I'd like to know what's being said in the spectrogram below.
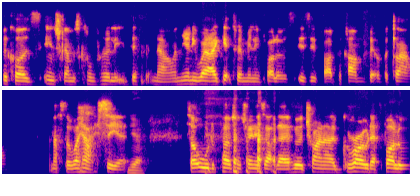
because Instagram is completely different now, and the only way I get to a million followers is if I become a bit of a clown, and that's the way I see it. Yeah. So all the personal trainers out there who are trying to grow their following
